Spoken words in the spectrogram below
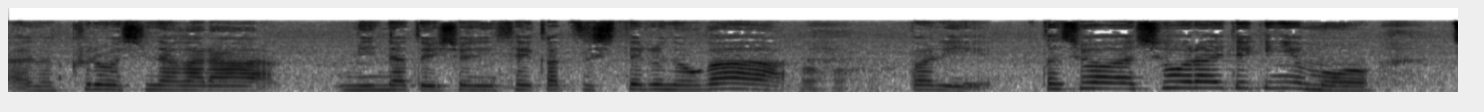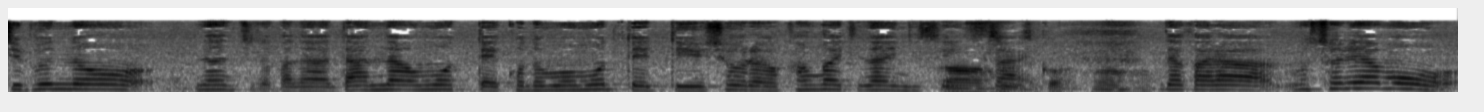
あの苦労しながらみんなと一緒に生活してるのがやっぱり私は将来的にも自分のなんていうのかな旦那を持って子供を持ってっていう将来は考えてないんですよ一切。うだからもうそれはも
